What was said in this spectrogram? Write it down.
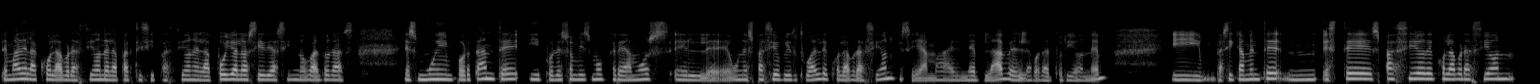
tema de la colaboración, de la participación, el apoyo a las ideas innovadoras es muy importante y por eso mismo creamos eh, un espacio virtual de colaboración que se llama el NEP el laboratorio NEP, y básicamente mm, este espacio de colaboración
